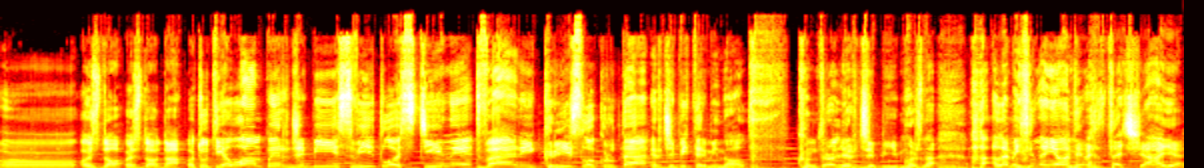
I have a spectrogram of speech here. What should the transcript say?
О, ось до, ось до, да. Отут є лампи RGB, світло, стіни, двері, i krislo RGB terminal. Контроль RGB, можна. Але мені на нього не вистачає.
